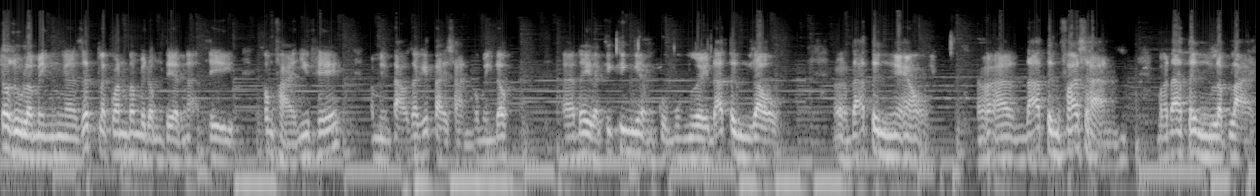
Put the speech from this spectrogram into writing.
cho dù là mình rất là quan tâm về đồng tiền thì không phải như thế mà mình tạo ra cái tài sản của mình đâu. À, đây là cái kinh nghiệm của một người đã từng giàu. Ờ, đã từng nghèo đã từng phá sản và đã từng lập lại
